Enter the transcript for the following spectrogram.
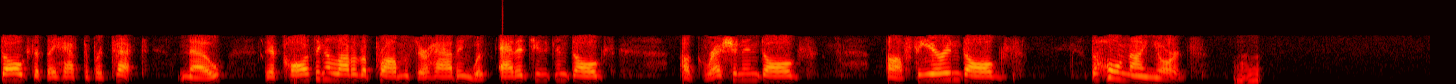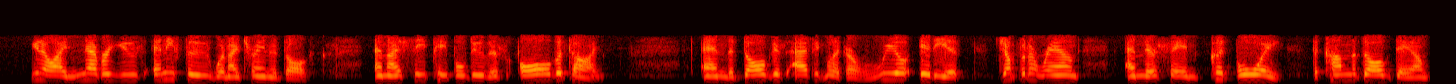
dogs that they have to protect. No, they're causing a lot of the problems they're having with attitudes in dogs, aggression in dogs, uh, fear in dogs, the whole nine yards. Mm-hmm. You know, I never use any food when I train a dog. And I see people do this all the time. And the dog is acting like a real idiot, jumping around, and they're saying, good boy, to calm the dog down,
